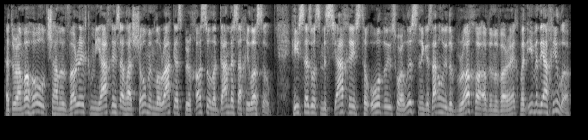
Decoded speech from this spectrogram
that the Ramah holds Shamavarich miyaches al hashomim lorakas birchaso lagames achiloso. He says what's misyaches to all those who are listening is not only the bracha of the Mavarich, but even the achila.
